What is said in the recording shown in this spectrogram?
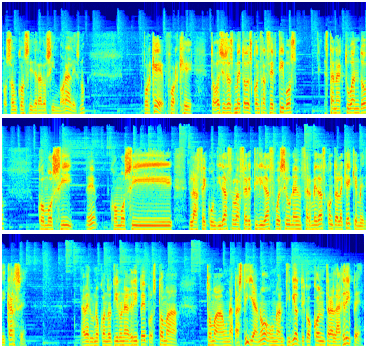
pues son considerados inmorales, ¿no? ¿Por qué? Porque todos esos métodos contraceptivos están actuando como si, ¿eh? como si la fecundidad o la fertilidad fuese una enfermedad contra la que hay que medicarse. A ver, uno cuando tiene una gripe, pues toma, toma una pastilla, ¿no? Un antibiótico contra la gripe.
